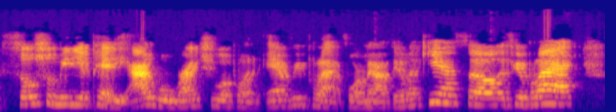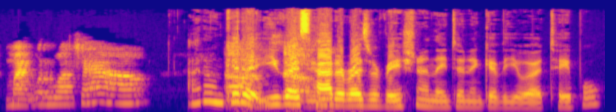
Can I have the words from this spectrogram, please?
social media petty. I will write you up on every platform out there. Like, yeah, so if you're black, might want to watch out. I don't get um, it. You so, guys had a reservation and they didn't give you a table.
